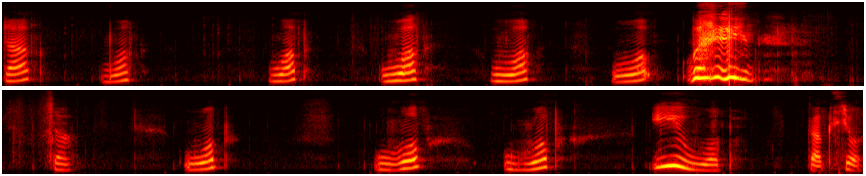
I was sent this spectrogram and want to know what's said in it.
Так. Воп. Воп. Воп. Воп. Воп. Блин. Так. Воп. Воп. Воп. И воп. Так, все.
